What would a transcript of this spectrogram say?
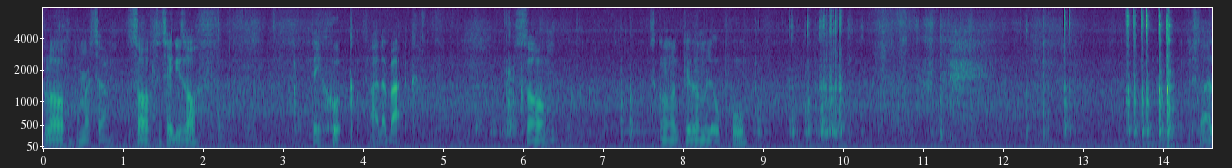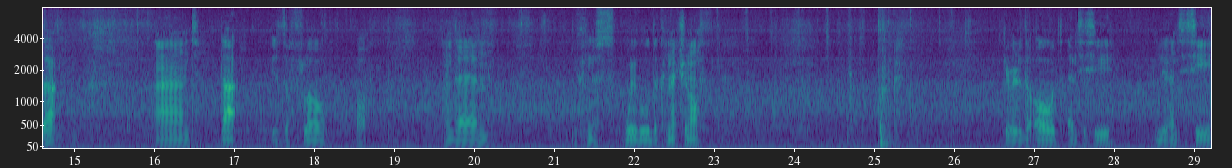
flow and return. So to take these off they hook at the back. So just gonna give them a little pull just like that. And that is the flow off. And then you can just wiggle the connection off. Get rid of the old NTC new NTC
